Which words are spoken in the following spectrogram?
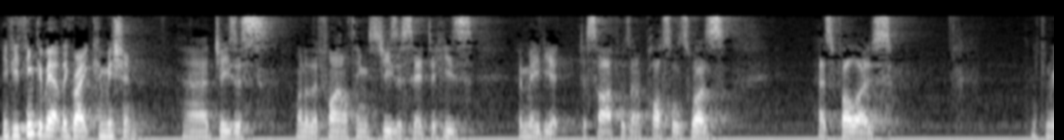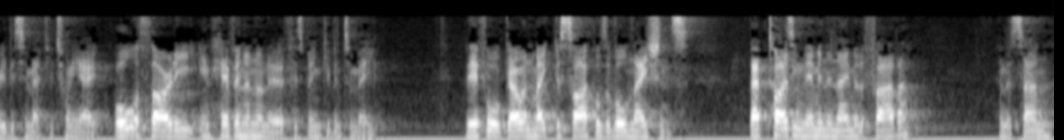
If you think about the Great Commission, uh, Jesus, one of the final things Jesus said to his immediate disciples and apostles was as follows. You can read this in Matthew 28. All authority in heaven and on earth has been given to me. Therefore, go and make disciples of all nations, baptizing them in the name of the Father and the Son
